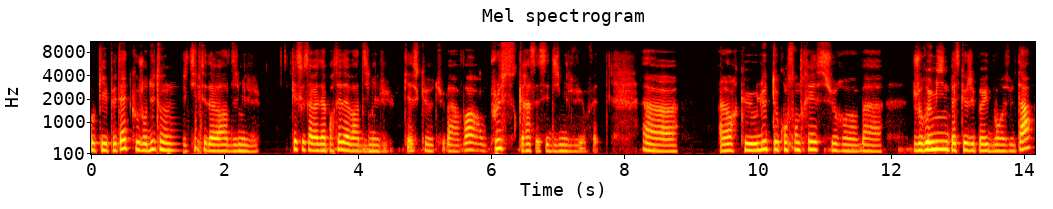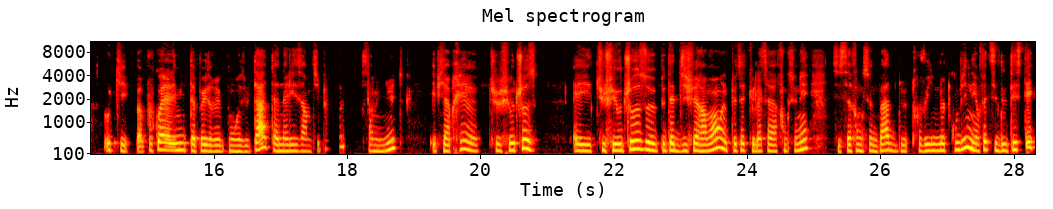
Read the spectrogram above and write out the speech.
ok, peut-être qu'aujourd'hui, ton objectif, c'est d'avoir 10 000 vues. Qu'est-ce que ça va t'apporter d'avoir 10 000 vues? Qu'est-ce que tu vas avoir en plus grâce à ces 10 000 vues, en fait? Euh, Alors qu'au lieu de te concentrer sur bah, je remine parce que j'ai pas eu de bons résultats, ok, bah, pourquoi à la limite t'as pas eu de bons résultats? Tu un petit peu, 5 minutes, et puis après, tu fais autre chose. Et tu fais autre chose peut-être différemment, et peut-être que là, ça va fonctionner. Si ça fonctionne pas, de trouver une autre combine. Et en fait, c'est de tester.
